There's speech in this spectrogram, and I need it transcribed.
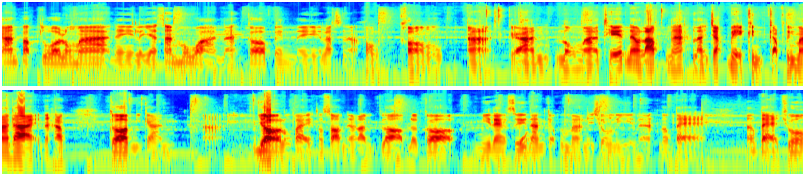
การปรับตัวลงมาในระยะสั้นเมื่อวานนะก็เป็นในลักษณะของของอาการลงมาเทสแนวรับนะหลังจากเบรกขึ้นกลับขึ้นมาได้นะครับ ก็มีการ ย่อลงไปทดสอบแนวรับอีกรอบ แล้วก็มีแรงซื้อดันกลับขึ้นมาในช่วงนี้นะตั้งแต่ตั้งแต่ช่วง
